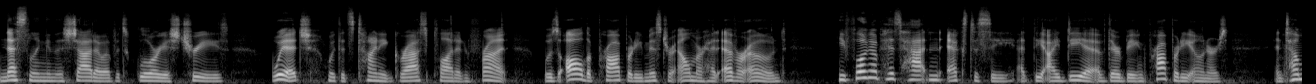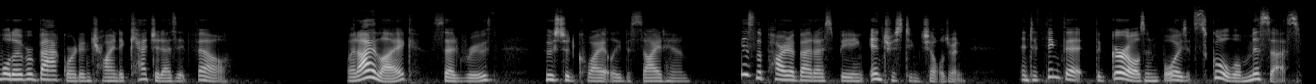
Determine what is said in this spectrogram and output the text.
nestling in the shadow of its glorious trees, which, with its tiny grass plot in front, was all the property Mr. Elmer had ever owned, he flung up his hat in ecstasy at the idea of their being property owners, and tumbled over backward in trying to catch it as it fell. What I like, said Ruth, who stood quietly beside him, is the part about us being interesting children, and to think that the girls and boys at school will miss us.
